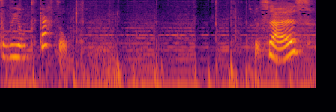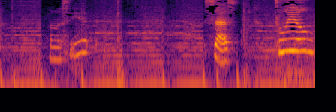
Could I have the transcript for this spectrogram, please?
to Leo the cattle. Says, wanna see it? Says Talil,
